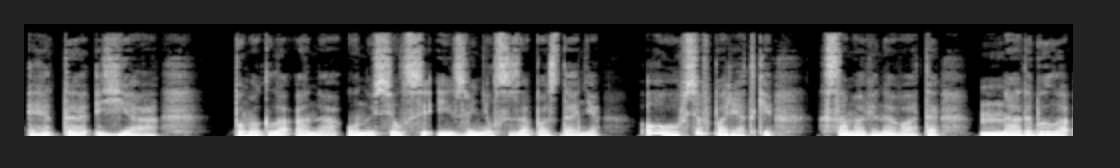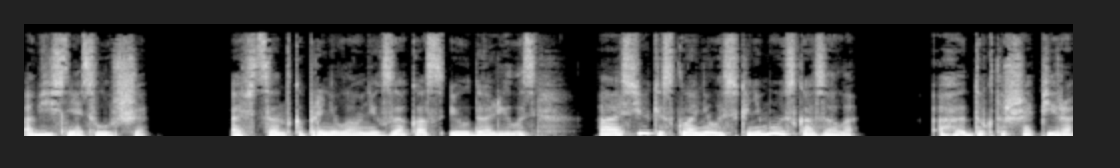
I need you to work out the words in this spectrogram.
«Это я», — помогла она. Он уселся и извинился за опоздание. «О, все в порядке. Сама виновата. Надо было объяснять лучше». Официантка приняла у них заказ и удалилась, а Сьюки склонилась к нему и сказала, «А, «Доктор Шапира,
